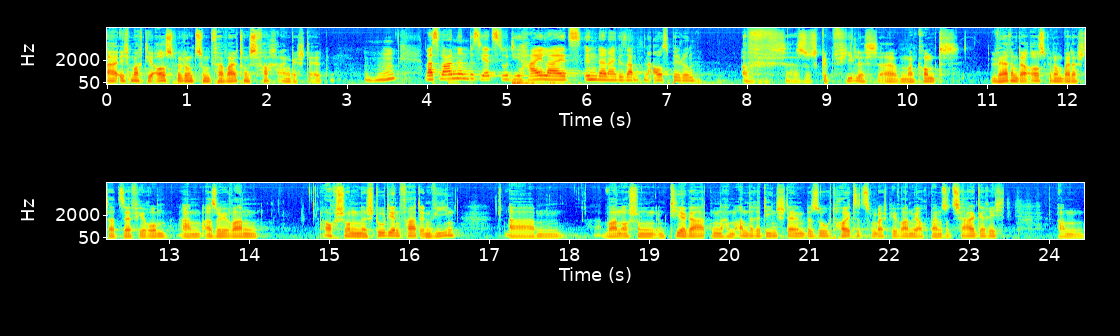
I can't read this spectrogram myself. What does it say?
Äh, ich mache die Ausbildung zum Verwaltungsfachangestellten. Mhm. Was waren denn bis jetzt so die Highlights in deiner gesamten Ausbildung? Also es gibt vieles. Äh, man kommt während der Ausbildung bei der Stadt sehr viel rum. Ähm, also wir waren auch schon eine Studienfahrt in Wien, ähm, waren auch schon im Tiergarten, haben andere Dienststellen besucht. Heute zum Beispiel waren wir auch beim Sozialgericht. Ähm,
